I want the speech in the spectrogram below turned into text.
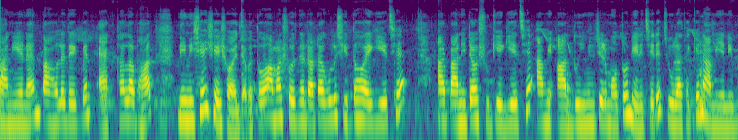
বানিয়ে নেন, তাহলে দেখবেন এক থালা ভাত নিমিশেই শেষ হয়ে যাবে। তো আমার সজনে ডাটাগুলো সিদ্ধ হয়ে গিয়েছে আর পানিটাও শুকিয়ে গিয়েছে। আমি আর দুই মিনিটের মতো নেড়ে চেড়ে চুলা থেকে নামিয়ে নিব।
